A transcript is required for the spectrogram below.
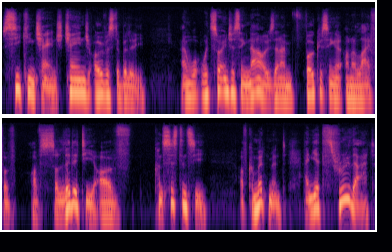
seeking change, change over stability. And what, what's so interesting now is that I'm focusing on a life of, of solidity, of consistency, of commitment. And yet through that,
